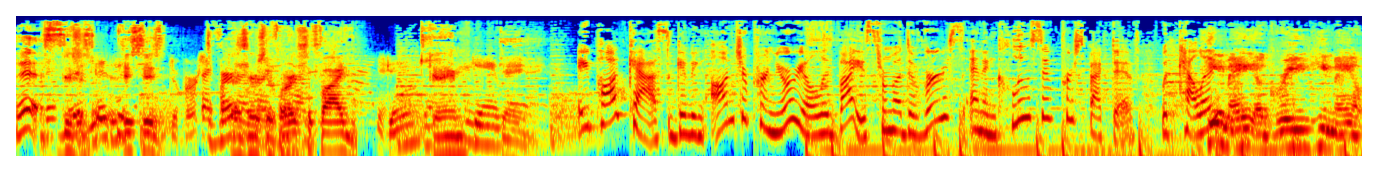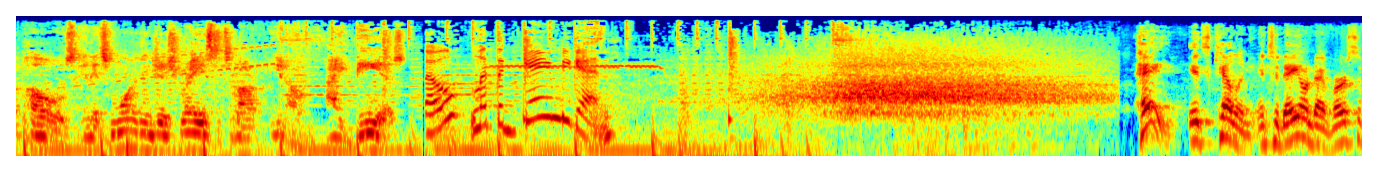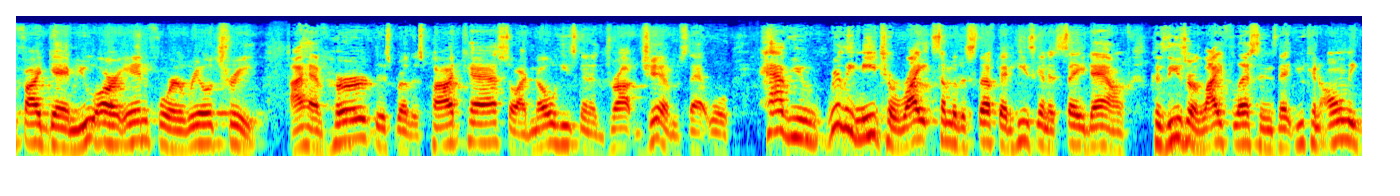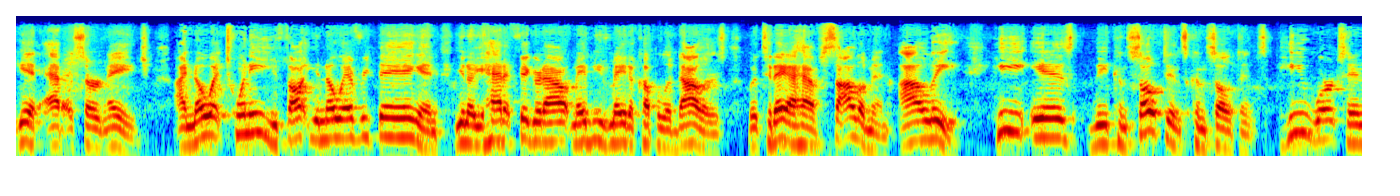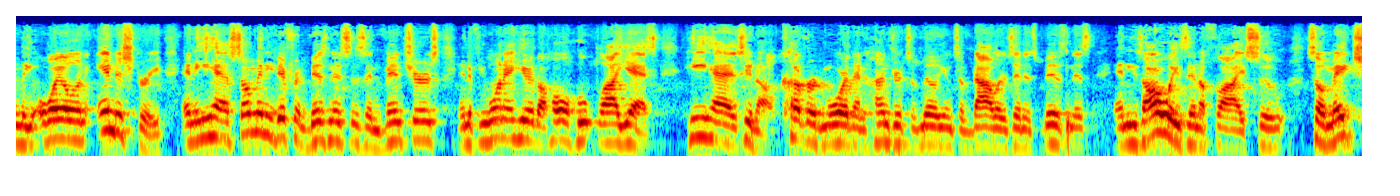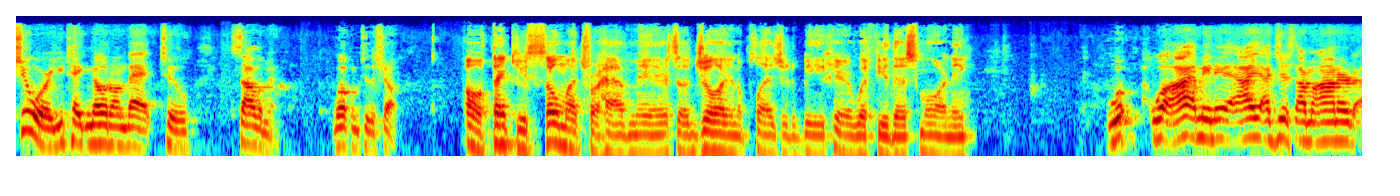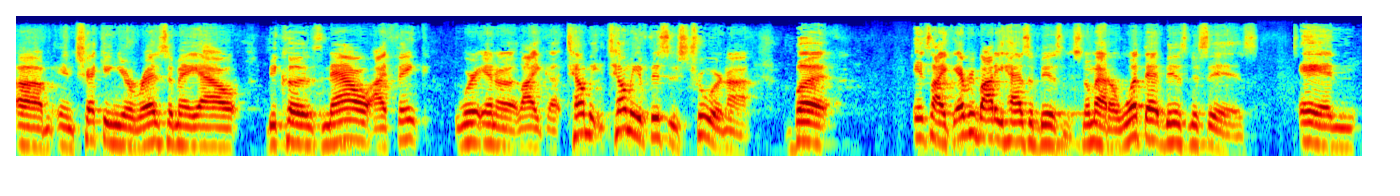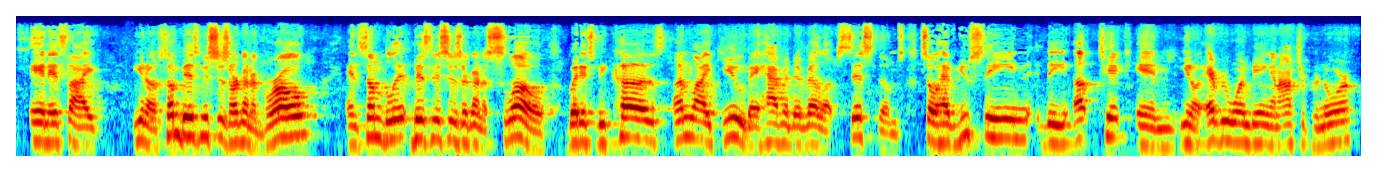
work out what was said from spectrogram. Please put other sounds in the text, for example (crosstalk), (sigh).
This. This is this is Diverse. diversified Game. game. Game. Game. A podcast giving entrepreneurial advice from a diverse and inclusive perspective with Kellen. He may agree, he may oppose, and it's more than just race, it's about, you know, ideas. so let the game begin. Hey, it's Kellen, and today on Diversified Game, you are in for a real treat. I have heard this brother's podcast, so I know he's going to drop gems that will have you really need to write some of the stuff that he's going to say down because these are life lessons that you can only get at a certain age. I know at 20 you thought you know everything and you know you had it figured out, maybe you've made a couple of dollars, but today I have Solomon Ali. He is the consultant's consultant. He works in the oil and industry, and he has so many different businesses and ventures. And if you want to hear the whole hoopla, yes, he has, you know, covered more than hundreds of millions of dollars in his business, and he's always in a fly suit. So make sure you take note on that too. Solomon, welcome to the show. Oh, thank you so much for having me. It's a joy and a pleasure to be here with you this morning. Well, well, I, mean, I, I just I'm honored um, in checking your resume out because now I think we're in a like tell me tell me if this is true or not, but it's like everybody has a business, no matter what that business is, and and it's like you know some businesses are going to grow and some businesses are going to slow, but it's because unlike you, they haven't developed systems. So have you seen the uptick in you know everyone being an entrepreneur?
